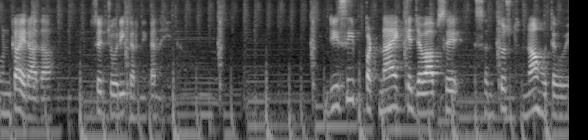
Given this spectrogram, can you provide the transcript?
उनका इरादा उसे चोरी करने का नहीं था। डीसी पटनायक के जवाब से संतुष्ट ना होते हुए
